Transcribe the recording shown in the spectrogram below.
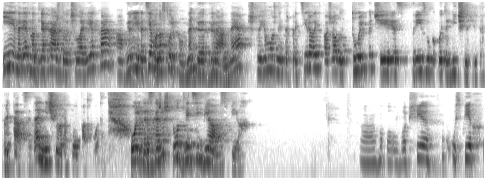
И, наверное, для каждого человека, а, вернее, эта тема настолько многогранная, что ее можно интерпретировать, пожалуй, только через призму какой-то личной интерпретации, да, личного такого подхода. Ольга, расскажи, что для тебя успех? А, вообще успех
